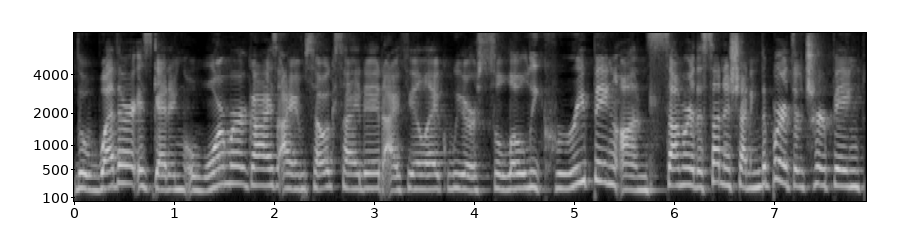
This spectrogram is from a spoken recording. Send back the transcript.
The weather is getting warmer, guys. I am so excited. I feel like we are slowly creeping on summer. The sun is shining, the birds are chirping,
